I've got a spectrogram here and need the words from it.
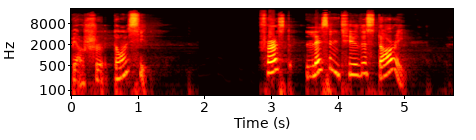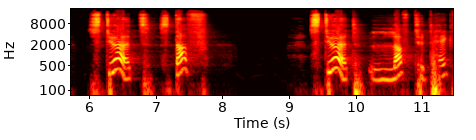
表示东西。First, listen to the story. Stuart's Stuff. Stuart loved to take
